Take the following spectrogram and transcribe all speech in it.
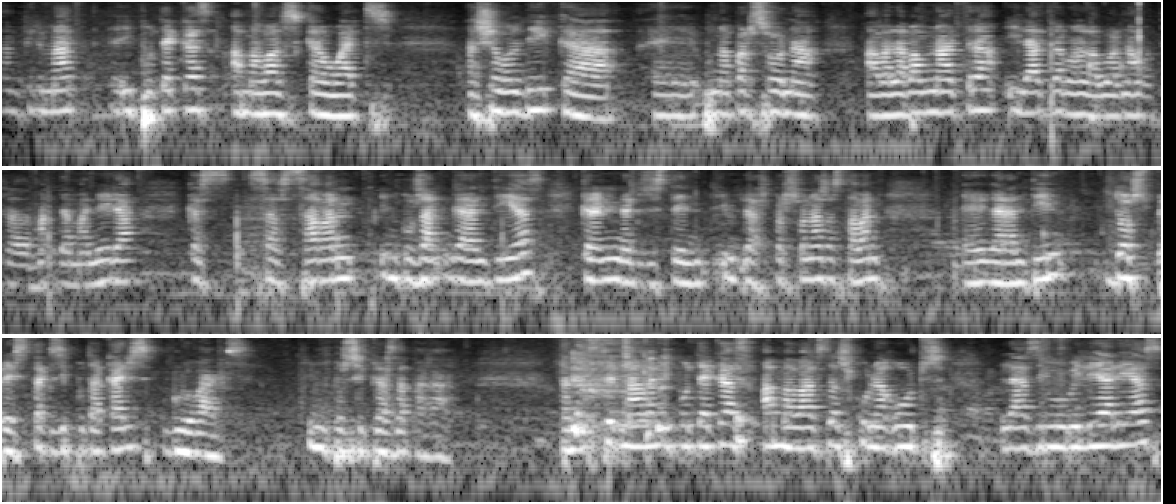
S'han firmat hipoteques amb avals creuats. Això vol dir que eh, una persona avalava una altra i l'altra avalava una altra, de manera que s'estaven imposant garanties que eren inexistents i les persones estaven eh, garantint dos préstecs hipotecaris globals, impossibles de pagar. També es firmaven hipoteques amb avals desconeguts. Les immobiliàries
